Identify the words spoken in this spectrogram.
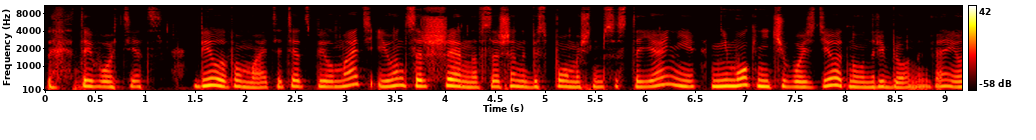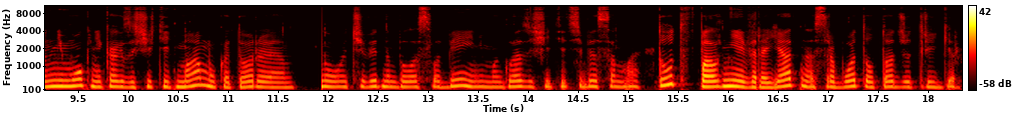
это его отец, бил его мать. Отец бил мать, и он совершенно, в совершенно беспомощном состоянии не мог ничего сделать, ну, он ребенок, да, и он не мог никак защитить маму, которая ну, очевидно, была слабее и не могла защитить себя сама. Тут вполне вероятно сработал тот же триггер,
